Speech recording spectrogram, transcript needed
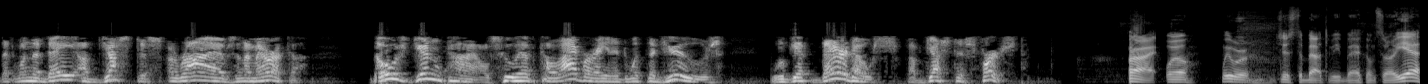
that when the day of justice arrives in America, those Gentiles who have collaborated with the Jews will get their dose of justice first. All right. Well, we were just about to be back. I'm sorry. Yeah,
